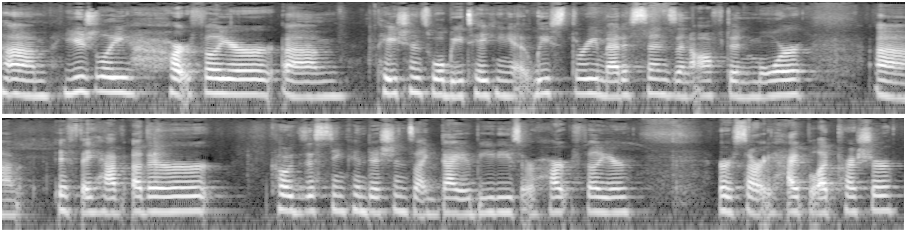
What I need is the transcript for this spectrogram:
Um, usually, heart failure um, patients will be taking at least three medicines and often more um, if they have other coexisting conditions like diabetes or heart failure or sorry, high blood pressure.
